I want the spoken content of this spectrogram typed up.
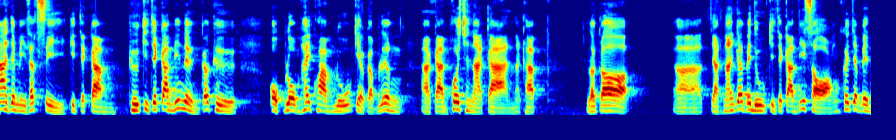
น่าจะมีสัก 4 กิจกรรม คือกิจกรรมทีหนึ่1 ก็คือ อบรมให้ความรู้เกี่ยวกับเรื่องอการโภชนาการนะครับ แล้วก็จากนั้นก็ไปดูกิจกรรมที่ 2 ก็จะเป็น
